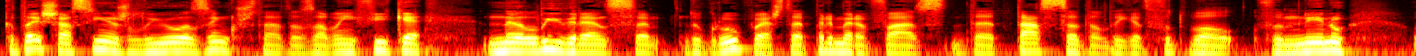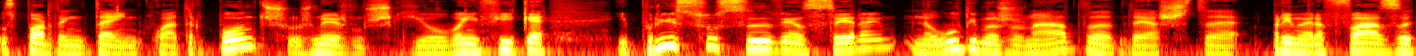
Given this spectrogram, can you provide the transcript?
que deixa assim as Leoas encostadas ao Benfica na liderança do grupo, esta primeira fase da Taça da Liga de Futebol Feminino. O Sporting tem quatro pontos, os mesmos que o Benfica, e por isso, se vencerem na última jornada desta primeira fase,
